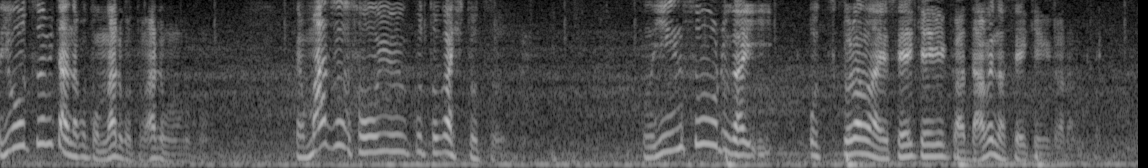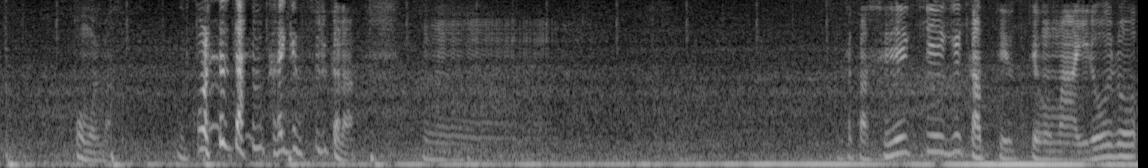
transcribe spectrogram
腰痛みたいなことになることもあるもん、僕も。まずそういうことが一つ。インソールがを作らない整形外科はダメな整形外科なんで、と思います。これでだいぶ解決するから、うん。だから整形外科って言ってもまあいろいろ、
